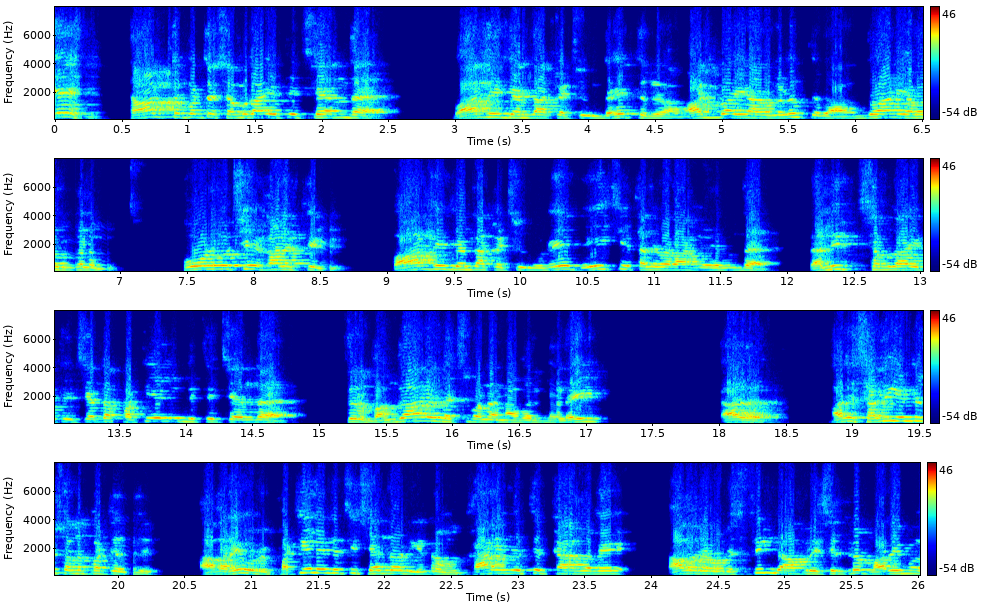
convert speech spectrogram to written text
ஏன் தாழ்த்தப்பட்ட சமுதாயத்தைச் சேர்ந்த பாரதிய ஜனதா கட்சியினுடைய திரு வாஜ்பாய் அவர்களும் திரு அத்வானி அவர்களும் போலோச்சிய காலத்தில் பாரதிய ஜனதா கட்சியினுடைய தேசிய தலைவராக இருந்த தலித் சமுதாயத்தைச் சேர்ந்த பட்டியலினத்தைச் சேர்ந்த திரு பங்கார லட்சுமணன் அவர்களை அது சரி என்று சொல்லப்பட்டது. அவரை ஒரு பட்டியலினத்தை சேர்ந்தவர் என்ற ஒரு காரணத்திற்காகவே அவர் ஒரு ஸ்டிங் ஆபரேஷன் மறைமு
